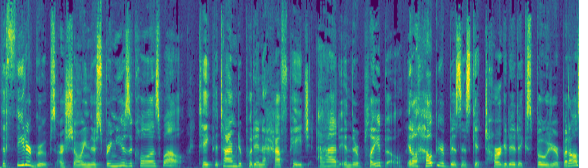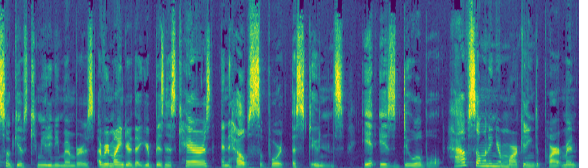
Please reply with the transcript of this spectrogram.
The theater groups are showing their spring musical as well. Take the time to put in a half page ad in their playbill. It'll help your business get targeted exposure, but also gives community members a reminder that your business cares and helps support the students. It is doable. Have someone in your marketing department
